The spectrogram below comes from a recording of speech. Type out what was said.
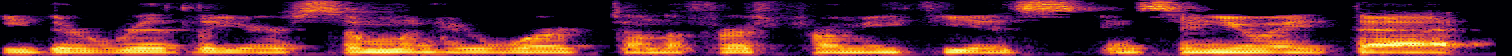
either Ridley or someone who worked on the first Prometheus insinuate that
